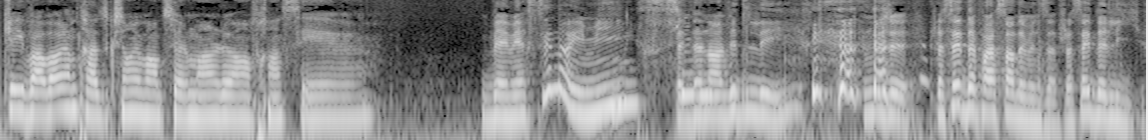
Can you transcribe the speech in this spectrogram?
qu'il va y avoir une traduction éventuellement là en français. euh. Ben merci Noémie. Merci. Ça te donne envie de lire. Je- J'essaie de faire ça en 2019. J'essaie de lire.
